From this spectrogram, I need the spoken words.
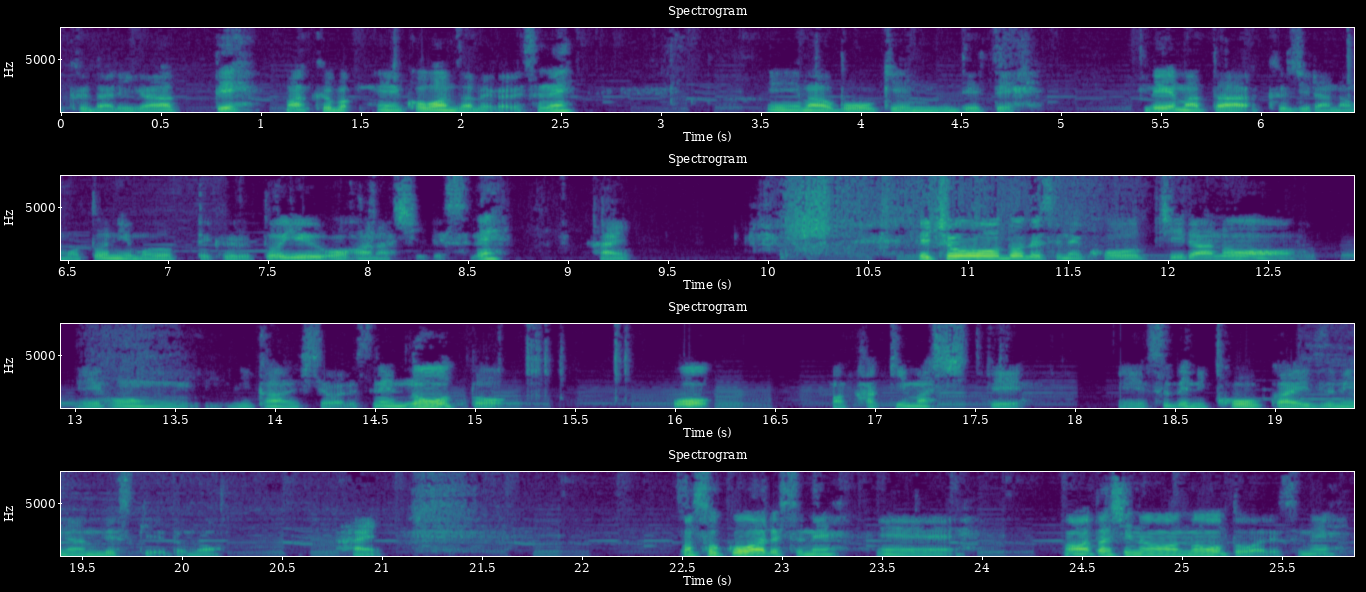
下りがあって、まあ、えー、コバンザメがですね、えー、まあ、冒険に出て、で、またクジラの元に戻ってくるというお話ですね。はい。で、ちょうどですね、こちらの絵本に関してはですね、ノートを、ま書きまして、す、えー、で、に公開済みなんですけれども、はい。まあ、そこはですね、えーまあ、私のノートはですね、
